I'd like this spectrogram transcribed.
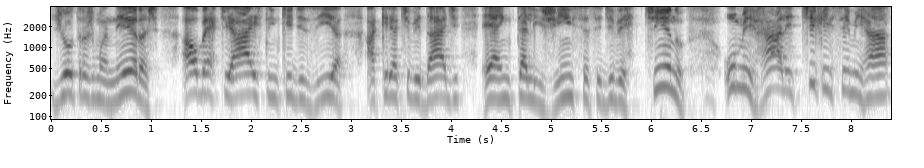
de outras maneiras. Albert Einstein que dizia a criatividade é a inteligência se divertindo. O Mihaly Csikszentmihalyi,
